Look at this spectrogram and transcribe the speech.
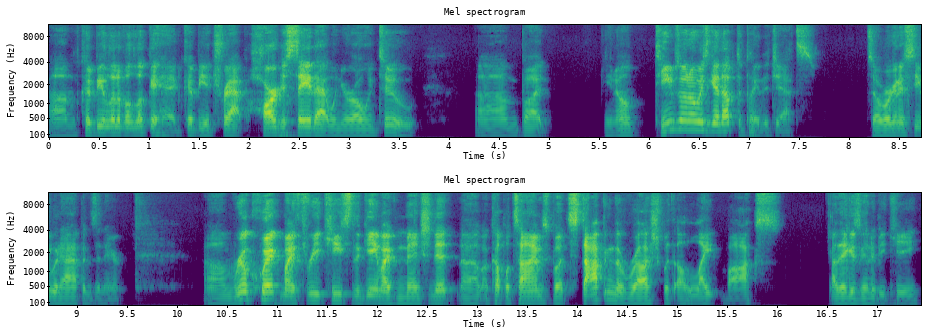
Um, could be a little of a look ahead. Could be a trap. Hard to say that when you're 0 2. Um, but, you know, teams don't always get up to play the Jets. So we're going to see what happens in here. Um, real quick, my three keys to the game. I've mentioned it uh, a couple times, but stopping the rush with a light box, I think, is going to be key.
